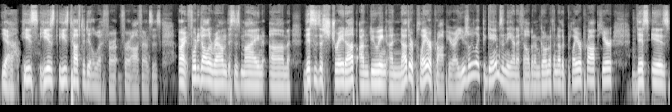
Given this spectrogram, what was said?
Yeah, he's he is he's tough to deal with for for offenses. All right, forty dollar round. This is mine. Um, this is a straight up. I'm doing another player prop here. I usually like the games in the NFL, but I'm going with another player prop here. This is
